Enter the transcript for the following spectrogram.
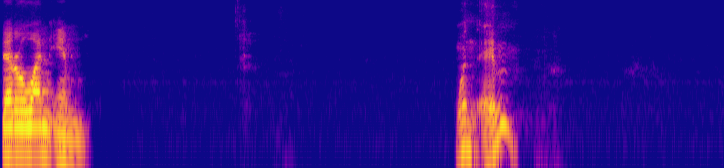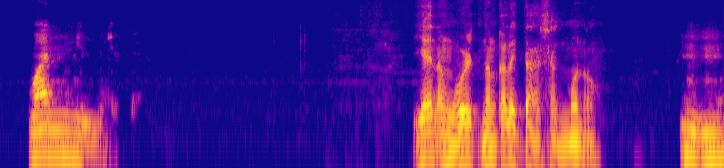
pero 1M. 1M? 1 million. Yan ang worth ng kaligtasan mo, no? Mm.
